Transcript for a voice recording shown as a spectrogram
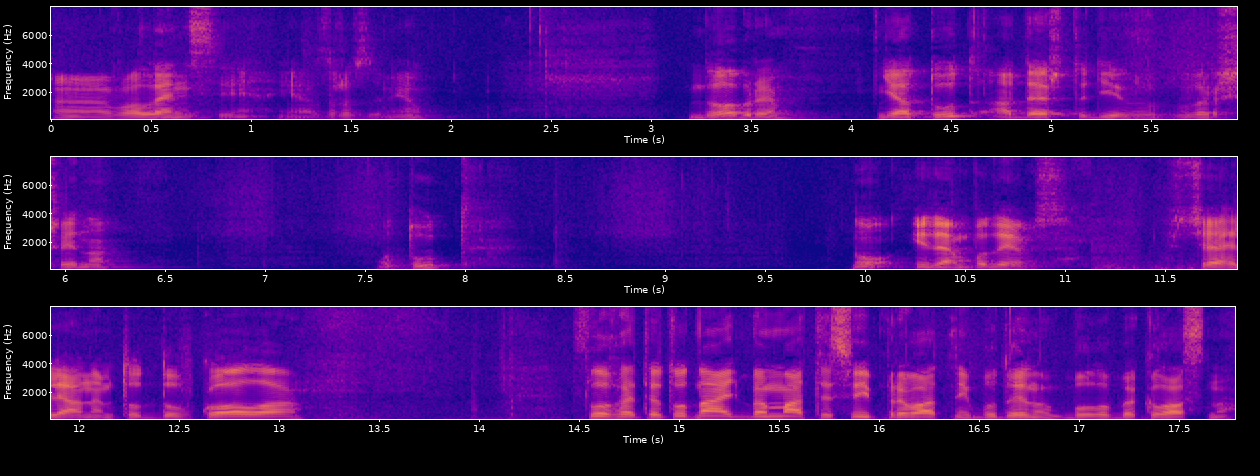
е, Валенсії, я зрозумів. Добре. Я тут, а де ж тоді вершина? Отут. Ну, ідемо подивимось. Ще глянемо тут довкола. Слухайте, тут навіть би мати свій приватний будинок було би класно.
